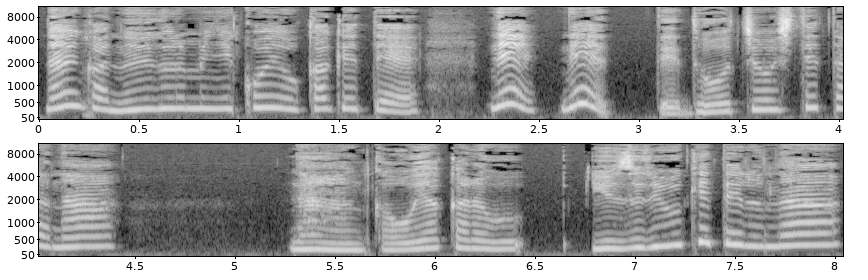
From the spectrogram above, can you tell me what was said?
なんかぬいぐるみに声をかけて、ねえ、ねえって同調してたな。なんか親から譲り受けてるな。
